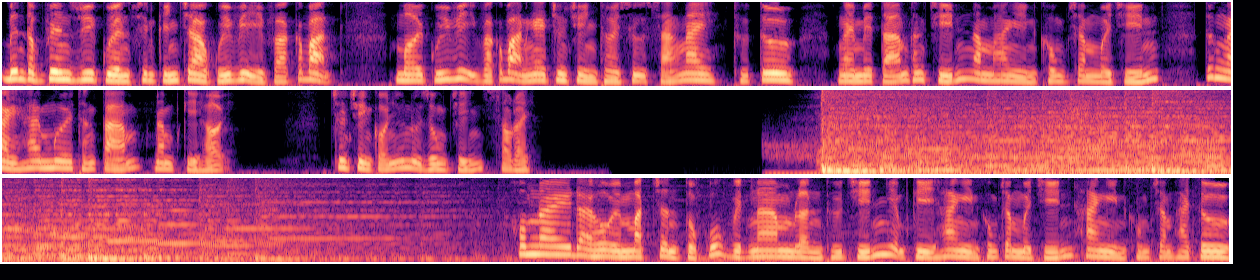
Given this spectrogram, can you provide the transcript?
Biên tập viên Duy Quyền xin kính chào quý vị và các bạn. Mời quý vị và các bạn nghe chương trình Thời sự sáng nay, thứ tư, ngày 18 tháng 9 năm 2019, tức ngày 20 tháng 8 năm kỷ hợi. Chương trình có những nội dung chính sau đây. Hôm nay, Đại hội Mặt trận Tổ quốc Việt Nam lần thứ 9 nhiệm kỳ 2019-2024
